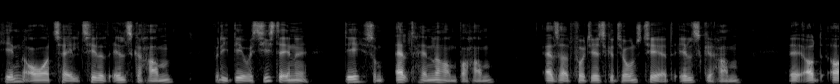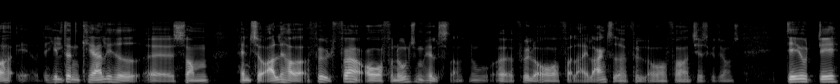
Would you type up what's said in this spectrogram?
hende overtalt til at elske ham. Fordi det er jo i sidste ende det, som alt handler om for ham. Altså at få Jessica Jones til at elske ham. Øh, og, og hele den kærlighed, øh, som han så aldrig har følt før over for nogen som helst, og nu øh, føler over for, eller i lang tid har følt over for Jessica Jones, det er jo det,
